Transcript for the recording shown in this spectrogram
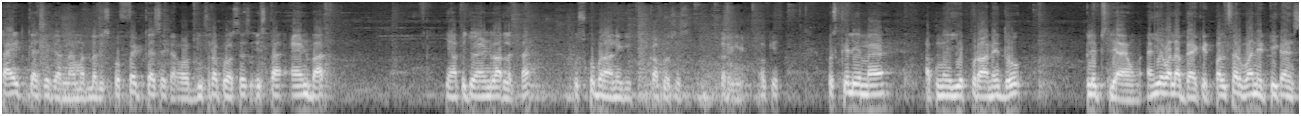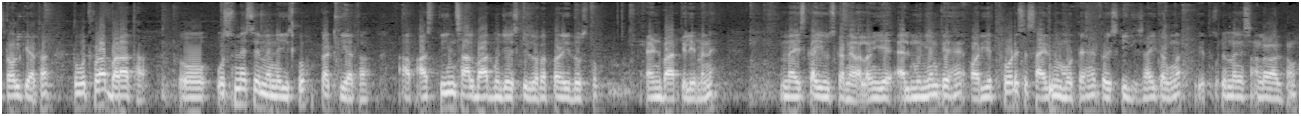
टाइट कैसे करना है? मतलब इसको फिट कैसे करना और दूसरा प्रोसेस इसका एंड बार यहाँ पे जो एंड बार लगता है उसको बनाने की का प्रोसेस करेंगे। ओके उसके लिए मैं अपने ये पुराने दो क्लिप्स ले आया हूँ। ये वाला ब्रैकेट पल्सर 180 का इंस्टॉल किया था तो वो थोड़ा बड़ा था। तो उसमें से मैंने इसको कट किया था। अब आज तीन साल बाद मुझे इसकी ज़रूरत पड़ी दोस्तों। एंड बार के लिए मैंने। मैं इसका यूज़ करने वाला हूँ। ये एल्यूमिनियम के हैं और ये थोड़े से साइज़ में मोटे हैं तो इसकी घिसाई करूँगा। ये तो मैं निशान लगा देता हूँ।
